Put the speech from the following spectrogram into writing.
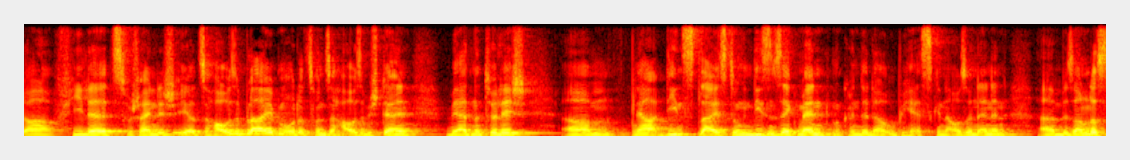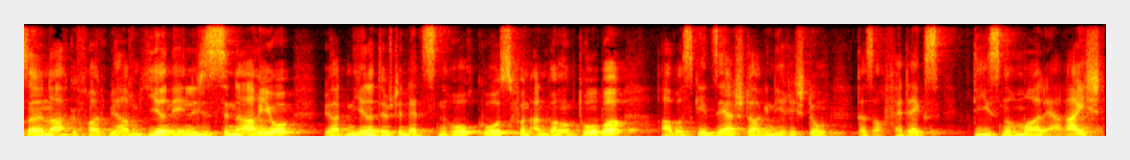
Da viele jetzt wahrscheinlich eher zu Hause bleiben oder von zu Hause bestellen, werden natürlich ähm, ja, Dienstleistungen in diesem Segment, man könnte da UPS genauso nennen, äh, besonders äh, nachgefragt. Wir haben hier ein ähnliches Szenario. Wir hatten hier natürlich den letzten Hochkurs von Anfang Oktober, aber es geht sehr stark in die Richtung, dass auch FedEx dies nochmal erreicht.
